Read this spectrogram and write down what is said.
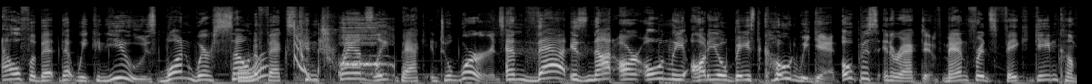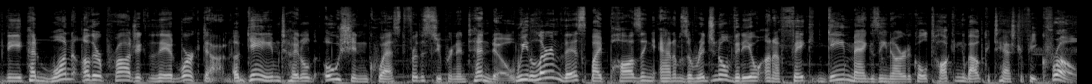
alphabet that we can use, one where sound effects can translate back into words. And that is not our only audio based code we get. Opus Interactive, Manfred's fake game company, had one other project that they had worked on a game titled Ocean Quest for the Super Nintendo. We learned this by pausing Adam's original video on a fake game magazine article talking about Catastrophe Crow.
